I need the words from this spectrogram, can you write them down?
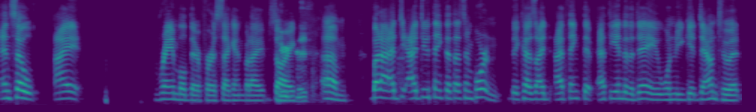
and so I rambled there for a second, but I sorry. Um, but I, I do think that that's important because I, I think that at the end of the day, when you get down to it,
